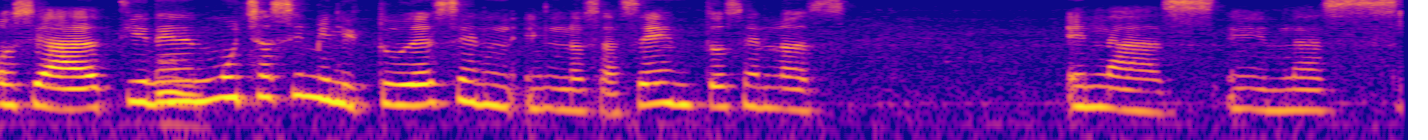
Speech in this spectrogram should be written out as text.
O sea, tienen mm. muchas similitudes en, los acentos, en las en las en las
